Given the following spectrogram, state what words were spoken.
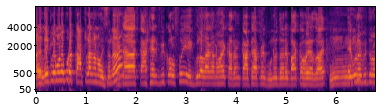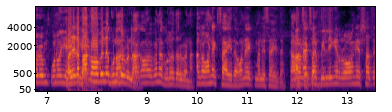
মানে দেখলে মনে পুরো কাঠ লাগানো হয়েছে না? এটা কাঠের বিকল্পই এগুলো লাগানো হয় কারণ কাঠে আপনার গুণে ধরে বাঁকা হয়ে যায়। এগুলোর ভিতরে ওরকম কোনো ইয়ে মানে এটা বাঁকা হবে না, গুণে ধরবে না? বাঁকা হবে না গুণে ধরবে না। অনেক চাহিদা অনেক মানে চাহিদা। কারণ আচ্ছা, একবার আচ্ছা। বিল্ডিং এর রং এর সাথে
